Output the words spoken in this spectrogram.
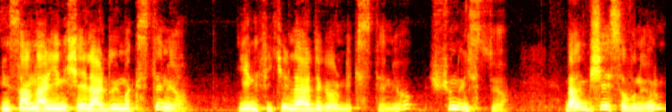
İnsanlar yeni şeyler duymak istemiyor. Yeni fikirler de görmek istemiyor. Şunu istiyor. Ben bir şey savunuyorum.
